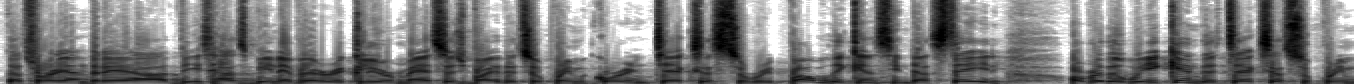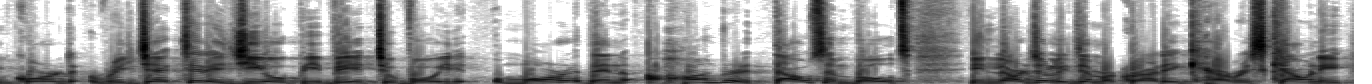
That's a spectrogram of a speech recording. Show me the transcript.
That's right, Andrea. This has been a very clear message by the Supreme Court in Texas to Republicans in that state. Over the weekend, the Texas Supreme Court rejected a GOP bid to void more than 100,000 votes in largely Democratic Harris County.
